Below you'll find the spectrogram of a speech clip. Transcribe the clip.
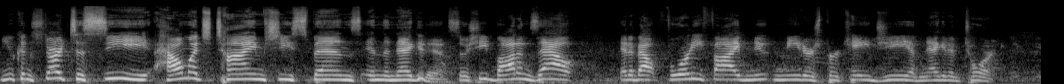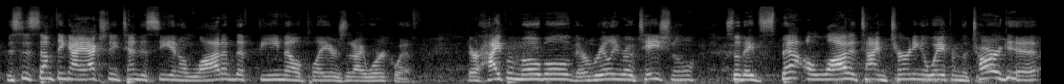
you can start to see how much time she spends in the negative. So she bottoms out at about 45 newton meters per kg of negative torque. This is something I actually tend to see in a lot of the female players that I work with. They're hypermobile, they're really rotational, so they've spent a lot of time turning away from the target,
